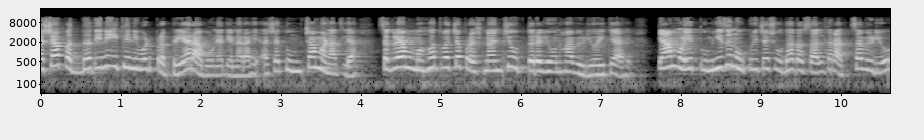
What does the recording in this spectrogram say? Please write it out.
कशा पद्धतीने इथे निवड प्रक्रिया राबवण्यात येणार आहे? अशा तुमच्या मनातल्या सगळ्या महत्त्वाच्या प्रश्नांची उत्तरं घेऊन हा व्हिडिओ इथे आहे. त्यामुळे तुम्ही जर नोकरीच्या शोधात असाल तर आजचा व्हिडिओ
